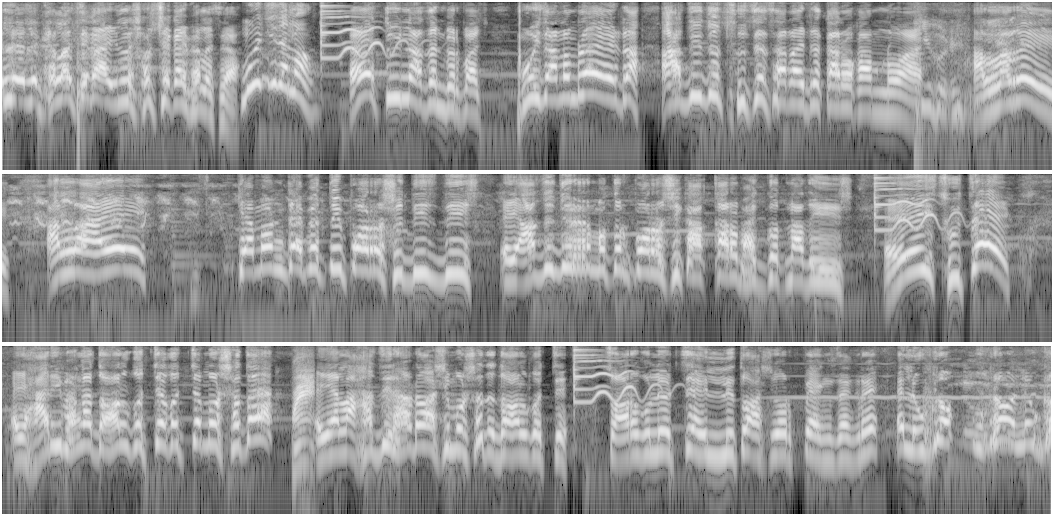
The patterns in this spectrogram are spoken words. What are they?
এলে এলে ফেলাছে কাই? এলে সর্ষে কাই ফেলাছে মুই কি জানো? এ তুই না জানবার পাস মুই জানম রে এটা আজই তো ছুচে ছাড়া এটা কারও কাম নয়। আল্লাহ রে আল্লাহ এই কেমন টাইপের তুই পরশি দিস দিস? এই আজিদের মতন পরশি কা- কারও ভাগ্যত না দিস। এই ছুচে এই হাড়ি ভাঙা দহল করছে করছে মোর সাথে। এই এলা হাজির হাড়ও আসি মোর সাথে দহল করছে। চরগুলি হচ্ছে এল্লি তো আসি ওর প্যাং জাগরে এলে উগ্র উগ্র এলে উগ্র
